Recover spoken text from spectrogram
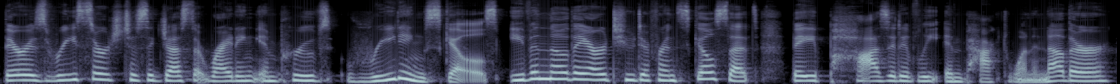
there is research to suggest that writing improves reading skills. Even though they are two different skill sets, they positively impact one another.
